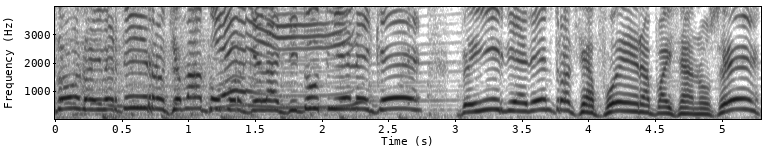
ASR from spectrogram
Vamos a divertirnos, chamaco, porque la actitud tiene que venir de adentro hacia afuera, paisanos, ¿eh?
